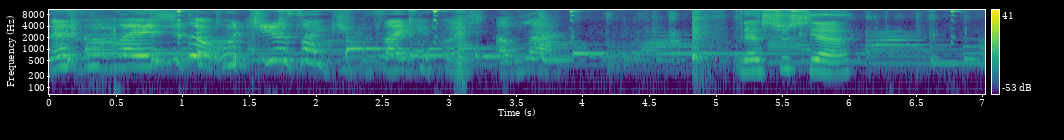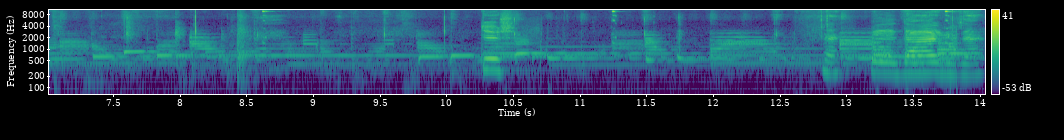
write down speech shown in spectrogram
Ve zıplayışı da uçuyor sanki. Sanki koş. Abla. Ya sus ya. Dur. Heh, böyle daha güzel.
